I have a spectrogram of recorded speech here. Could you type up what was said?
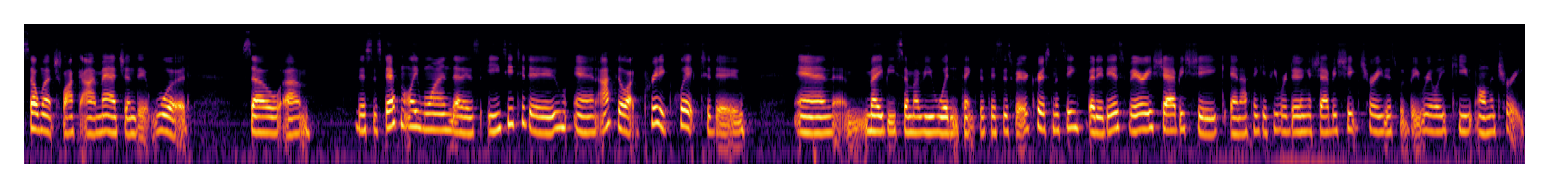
so much like I imagined it would. So, um, this is definitely one that is easy to do and I feel like pretty quick to do and maybe some of you wouldn't think that this is very Christmassy, but it is very shabby chic. And I think if you were doing a shabby chic tree, this would be really cute on the tree.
